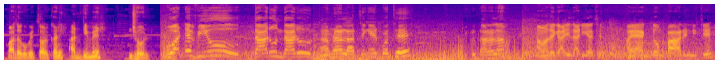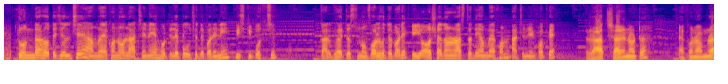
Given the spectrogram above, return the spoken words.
বাঁধাকপির তরকারি আর ডিমের ঝোল। হোয়াট এ ভিউ দারুণ দারুণ আমরা লাচিং এর পথে একটু দাঁড়ালাম। আমাদের গাড়ি দাঁড়িয়ে আছে। একদম পাহাড়ের নিচে। সন্ধ্যা হতে চলছে, আমরা এখনও লাচেনে হোটেলে পৌঁছাতে পারিনি, বৃষ্টি পড়ছে। কালকে হয়তো স্নোফল হতে পারে। এই অসাধারণ রাস্তা দিয়ে আমরা এখন লাচেনের পথে রাত সাড়ে নটা। এখন আমরা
